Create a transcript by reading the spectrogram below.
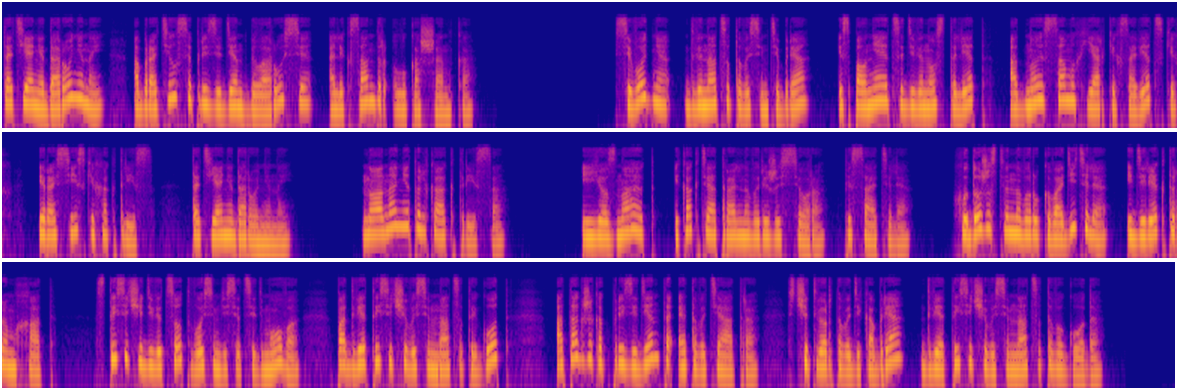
К Татьяне Дорониной обратился президент Беларуси Александр Лукашенко. Сегодня, 12 сентября, исполняется 90 лет одной из самых ярких советских и российских актрис Татьяне Дорониной. Но она не только актриса. Ее знают и как театрального режиссера, писателя, художественного руководителя и директора МХАТ с 1987 по 2018 год, а также как президента этого театра с 4 декабря 2018 года.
